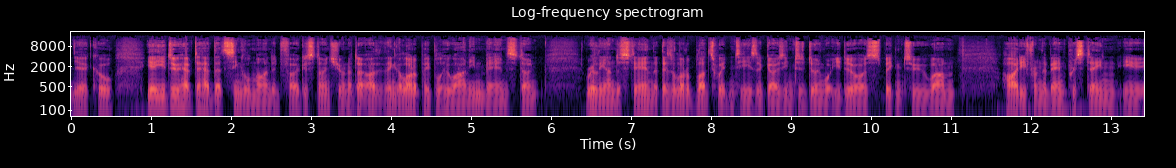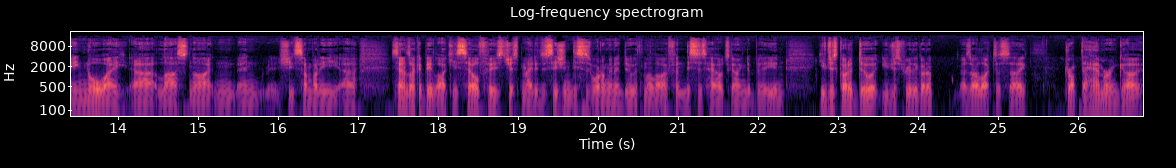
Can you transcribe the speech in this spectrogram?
Yeah, cool. Yeah, you do have to have that single-minded focus, don't you? And I, don't, I think a lot of people who aren't in bands don't really understand that there's a lot of blood, sweat, and tears that goes into doing what you do. I was speaking to um, Heidi from the band Pristine in, in Norway uh, last night, and, and she's somebody uh, sounds like a bit like yourself who's just made a decision. This is what I'm going to do with my life, and this is how it's going to be. And you've just got to do it. You've just really got to, as I like to say, drop the hammer and go.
